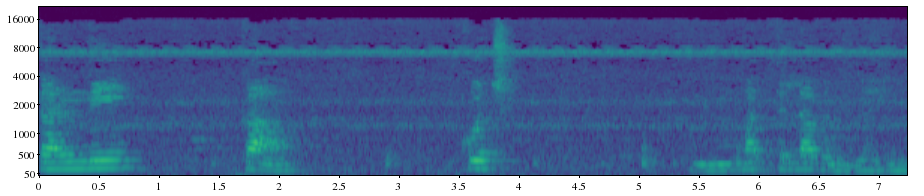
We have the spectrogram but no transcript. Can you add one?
करने का कुछ मतलब नहीं।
